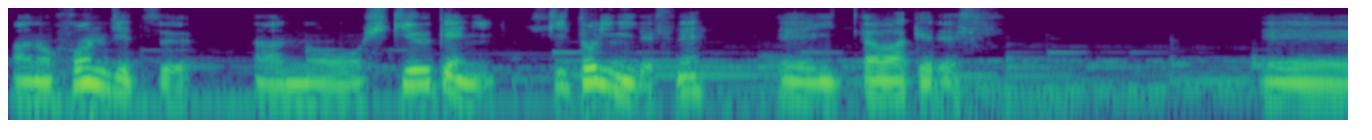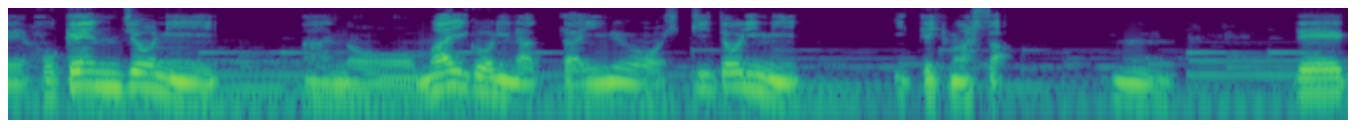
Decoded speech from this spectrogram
あの本日あの、引き受けに、引き取りにですね、えー行ったわけです。えー保健所にあの迷子になった犬を引き取りに行ってきました。うん、で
